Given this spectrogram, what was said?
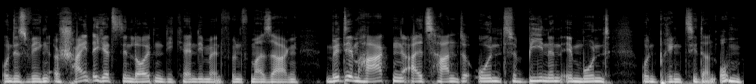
Und deswegen erscheint er jetzt den Leuten, die Candyman fünfmal sagen, mit dem Haken als Hand und Bienen im Mund und bringt sie dann um.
